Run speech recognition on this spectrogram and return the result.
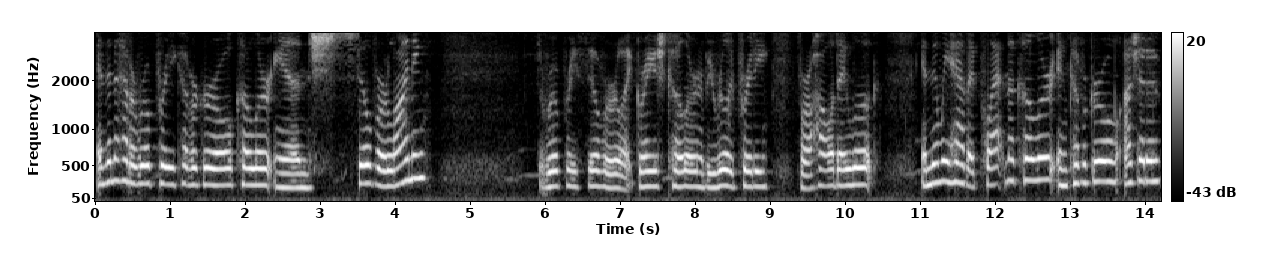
And then I have a real pretty CoverGirl color in Silver Lining. It's a real pretty silver, like grayish color. And it'll be really pretty for a holiday look. And then we have a Platina color in CoverGirl eyeshadow.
